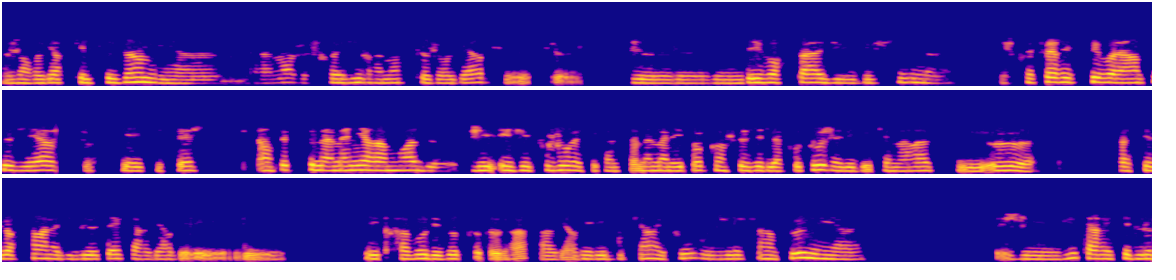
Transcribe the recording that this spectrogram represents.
J'en regarde quelques-uns, mais euh, vraiment, je choisis vraiment ce que je regarde. Je, je, je, ne dévore pas du film je préfère rester voilà un peu vierge sur ce qui a été fait. en fait, c'est ma manière à moi de, et j'ai toujours été comme ça. Même à l'époque, quand je faisais de la photo, j'avais des camarades qui, eux, passaient leur temps à la bibliothèque à regarder les, travaux des autres photographes, à regarder les bouquins et tout. Je l'ai fait un peu, mais euh, j'ai vite arrêté de le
